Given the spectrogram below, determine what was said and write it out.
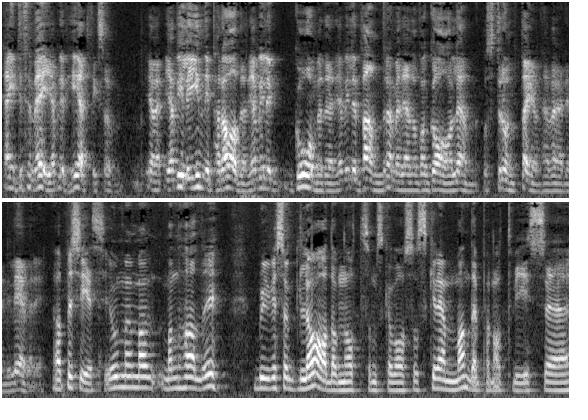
Nej, inte för mig. Jag blev helt liksom... Jag, jag ville in i paraden. Jag ville gå med den. Jag ville vandra med den och vara galen och strunta i den här världen vi lever i. Ja, precis. Jo, men man, man har aldrig blivit så glad om något som ska vara så skrämmande på något vis. Eh, eh,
